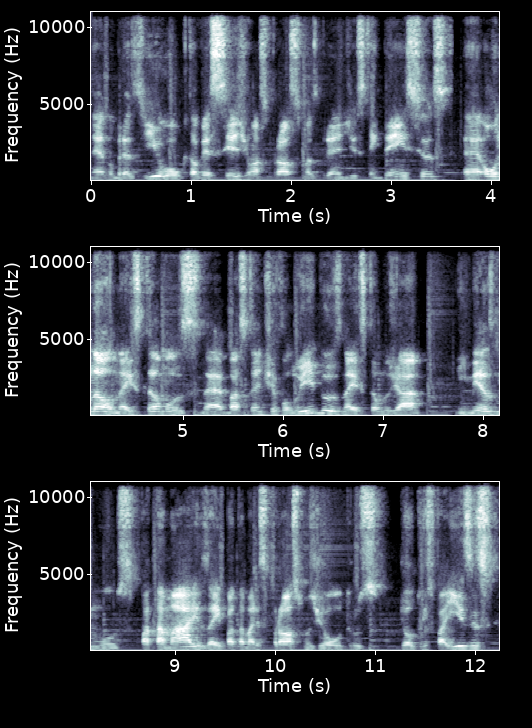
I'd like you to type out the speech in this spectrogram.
né, no Brasil, ou que talvez sejam as próximas grandes tendências, é, ou não, né? Estamos né, bastante evoluídos, né? Estamos já em mesmos patamares aí, patamares próximos de outros de outros países.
